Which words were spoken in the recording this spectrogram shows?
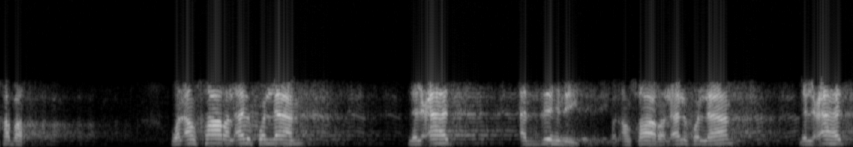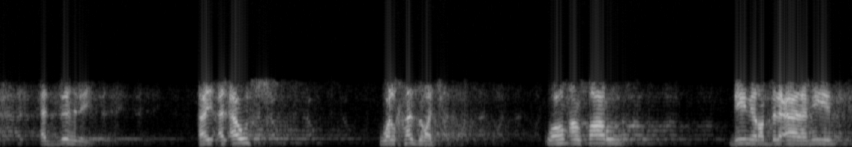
خبر. والأنصار الألف واللام للعهد الذهني. والأنصار الألف واللام للعهد الذهني. أي الأوس والخزرج. وهم أنصار دين رب العالمين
